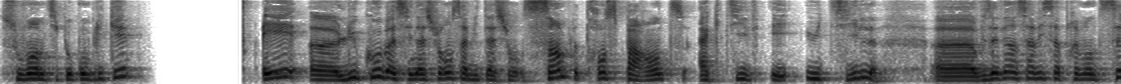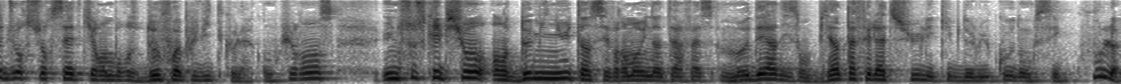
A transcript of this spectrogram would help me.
souvent un petit peu compliqué. Et euh, Luco, bah, c'est une assurance habitation simple, transparente, active et utile. Euh, vous avez un service après-vente 7 jours sur 7 qui rembourse deux fois plus vite que la concurrence. Une souscription en deux minutes, hein, c'est vraiment une interface moderne. Ils ont bien taffé là-dessus, l'équipe de Luco, donc c'est cool.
